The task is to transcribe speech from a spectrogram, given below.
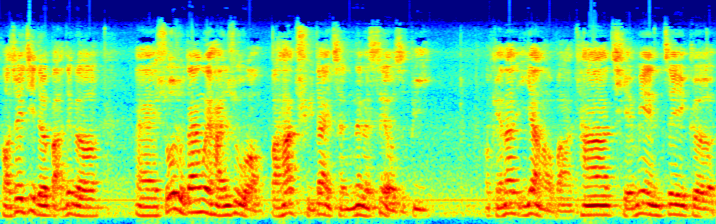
好，所以记得把这个。哎，所属单位函数哦，把它取代成那个 sales b，OK，那一样哦，把它前面这个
